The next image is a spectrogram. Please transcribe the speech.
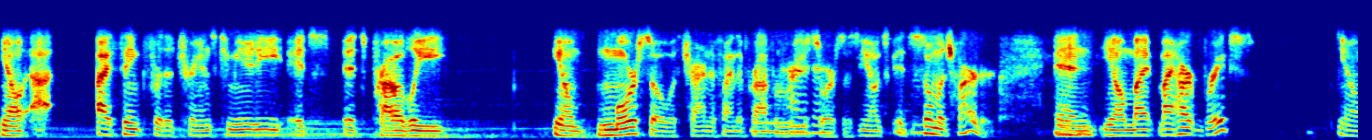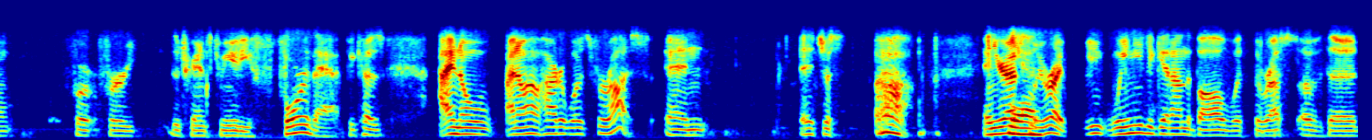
You know, I I think for the trans community, it's it's probably you know more so with trying to find the proper Even resources. You know, it's it's Mhm. so much harder, and you know my my heart breaks. You know, for for the trans community for that because I know I know how hard it was for us, and it just oh. And you're Yeah. absolutely right. We we need to get on the ball with the rest of the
